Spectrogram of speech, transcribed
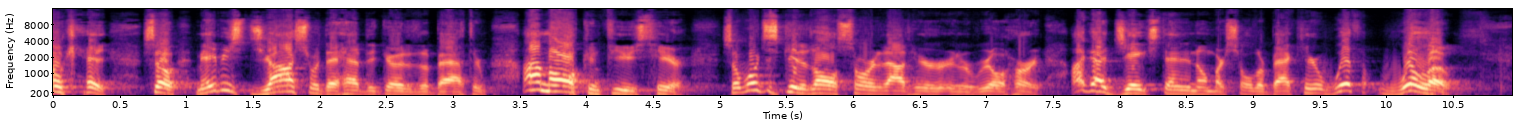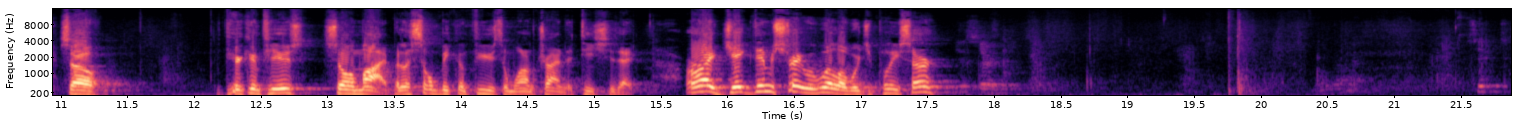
Okay, so maybe it's Joshua that had to go to the bathroom. I'm all confused here. So we'll just get it all sorted out here in a real hurry. I got Jake standing on my shoulder back here with Willow. So if you're confused, so am I. But let's don't be confused on what I'm trying to teach today. All right, Jake, demonstrate with Willow, would you please, sir? Yes, sir. Sit.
